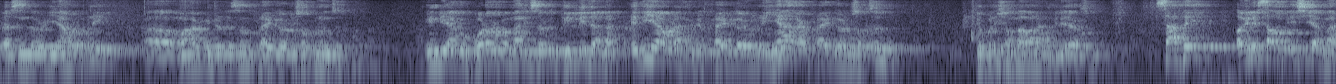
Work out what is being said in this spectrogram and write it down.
प्यासेन्जर यहाँबाट पनि उहाँहरू इन्टरनेसनल फ्लाइट गर्न सक्नुहुन्छ। इन्डियाको बोर्डरको मानिसहरू दिल्ली जान यदि यहाँबाट हामीले फ्लाइट गऱ्यौँ भने यहाँ आएर फ्लाइट गर्न सक्छ नि त्यो पनि सम्भावना हामीले हेर्छौँ। साथै अहिले साउथ एसियामा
